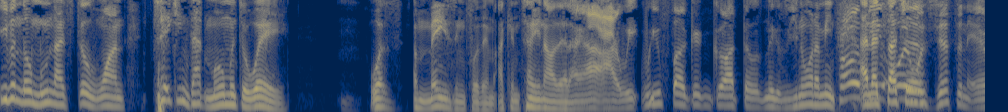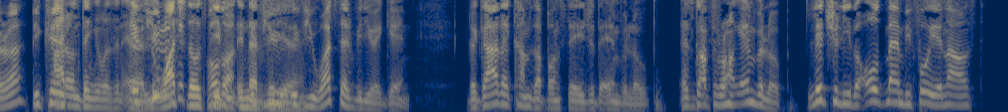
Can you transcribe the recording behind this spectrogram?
even though Moonlight still won, taking that moment away was amazing for them. I can tell you now that like, ah, we, we fucking got those niggas. You know what I mean? Probably and that's such or a, it was just an error because I don't think it was an error. If you Watch at- those people on. in that you, video. If you watch that video again, the guy that comes up on stage with the envelope has got the wrong envelope. Literally, the old man before he announced,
